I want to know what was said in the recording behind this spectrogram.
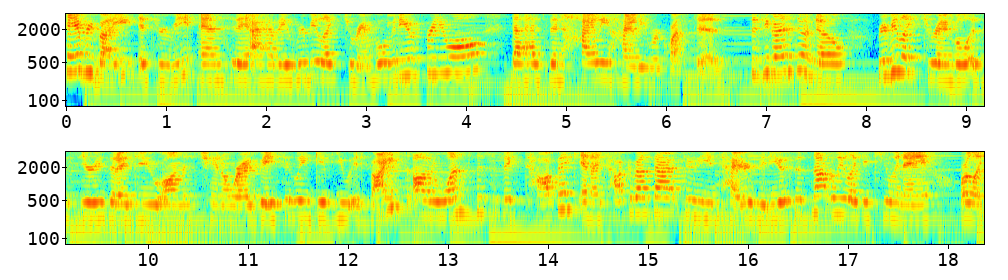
Hey everybody, it's Ruby and today I have a Ruby Likes to Ramble video for you all that has been highly, highly requested. So if you guys don't know, Ruby Likes to Ramble is a series that I do on this channel where I basically give you advice on one specific topic and I talk about that through the entire video. So it's not really like a Q&A or like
